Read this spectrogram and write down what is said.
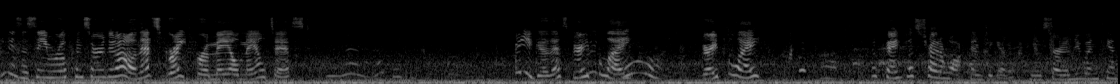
He doesn't seem real concerned at all, and that's great for a male-male test. There you go. That's very polite. Very polite. Okay, let's try to walk them together. Can we start a new one, Kim?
